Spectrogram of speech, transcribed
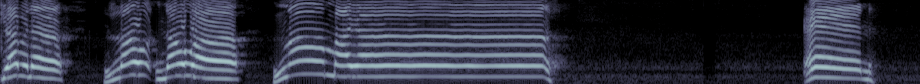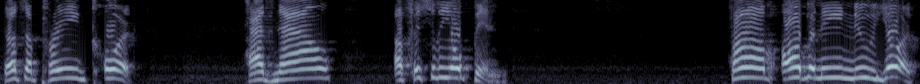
Governor Lo- Noah Longmire. And the Supreme Court has now officially opened from Albany, New York.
